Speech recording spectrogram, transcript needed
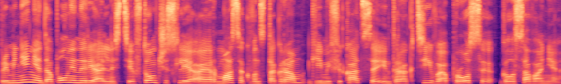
Применение дополненной реальности, в том числе AR-масок в Instagram, геймификация, интерактивы, опросы, голосование.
